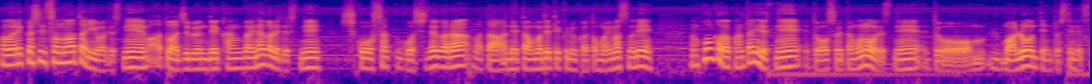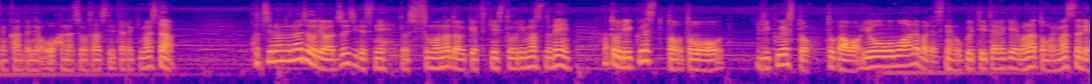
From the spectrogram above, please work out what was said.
わり、かしそのあたりはですねあとは自分で考えながらですね試行錯誤しながらまたネタも出てくるかと思いますので今回は簡単にですね、えっと、そういったものをですね、えっとまあ、論点としてですね簡単にお話をさせていただきました。こちらのラジオでは随時ですね、質問などを受付しておりますので、あとリクエストと、リクエストとかを要望もあればですね、送っていただければなと思いますので、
